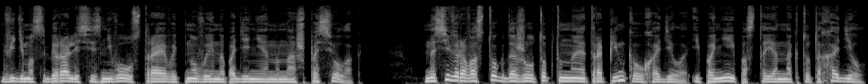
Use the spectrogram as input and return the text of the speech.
Видимо, собирались из него устраивать новые нападения на наш поселок. На северо-восток даже утоптанная тропинка уходила, и по ней постоянно кто-то ходил.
